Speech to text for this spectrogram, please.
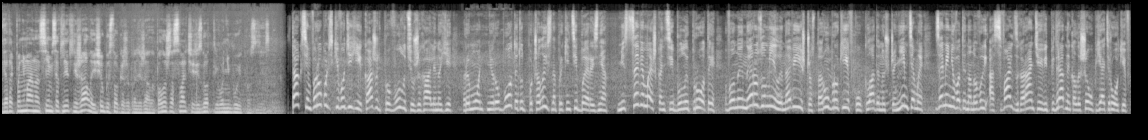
Я так понимаю, она 70 лет лежала, еще бы столько же пролежала. Положишь асфальт, через год его не будет просто здесь. Так, сімферопольські водії кажуть про вулицю Жигаліної. Ремонтні роботи тут почались наприкінці березня. Місцеві мешканці були проти. Вони не розуміли, навіщо стару бруківку, укладену ще німцями, замінювати на новий асфальт з гарантією від підрядника лише у 5 років.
